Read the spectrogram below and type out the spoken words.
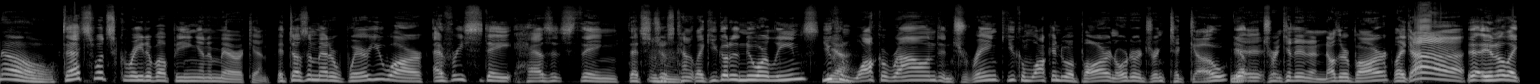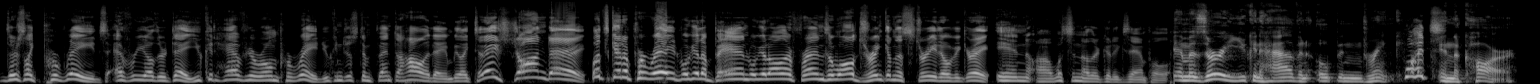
No. That's what's great about being an American. It doesn't matter where you are, every state has its thing that's just kind of like you go to New Orleans, you Mm-hmm. Yeah. can walk around and drink. You can walk into a bar and order a drink to go, Yep. uh, drink it in another bar. Like, ah, you know, like there's like parades every other day. You could have your own parade. You can just invent a holiday and be like, today's Sean Day. Let's get a parade. We'll get a band. We'll get all our friends and we'll all drink in the street. It'll be great. In, uh, what's another good example? In Missouri, you can have an open drink. What? In the car.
